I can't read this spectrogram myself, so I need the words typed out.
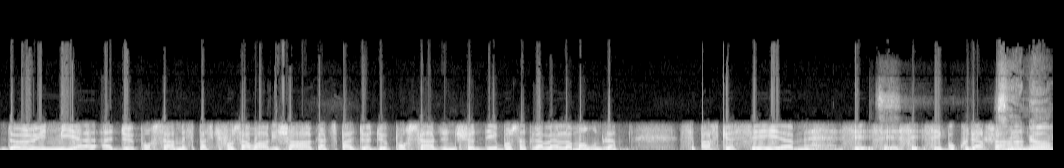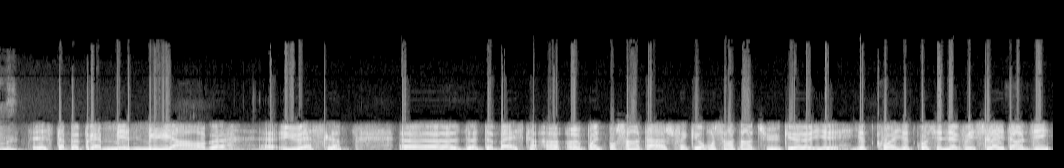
de 1,5 à, à 2% mais c'est parce qu'il faut savoir, Richard, quand tu parles de 2% d'une chute des bourses à travers le monde, là, c'est parce que c'est euh, c'est beaucoup d'argent. C'est hein. énorme. C'est à peu près 1000 milliards US euh, là. Euh, de, de, baisse, un, point de pourcentage, fait qu'on s'entend-tu qu'il y, y, a de quoi, il y a de quoi s'énerver. Cela étant dit,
